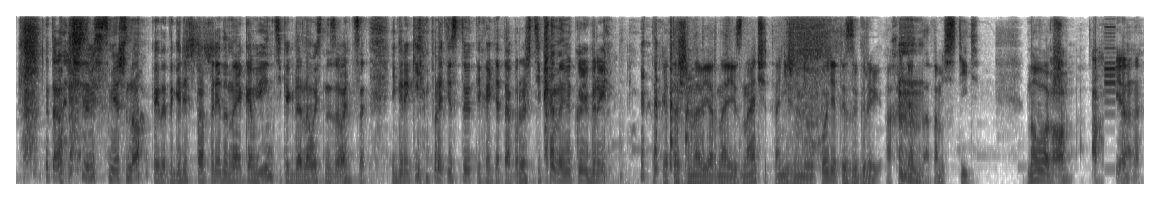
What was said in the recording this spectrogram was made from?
Это очень смешно, когда ты говоришь про преданное комьюнити, когда новость называется «Игроки протестуют и хотят обрушить экономику игры». Так это же, наверное, и значит, они же не уходят из игры, а хотят отомстить. Ну, в общем, О, охуенно.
